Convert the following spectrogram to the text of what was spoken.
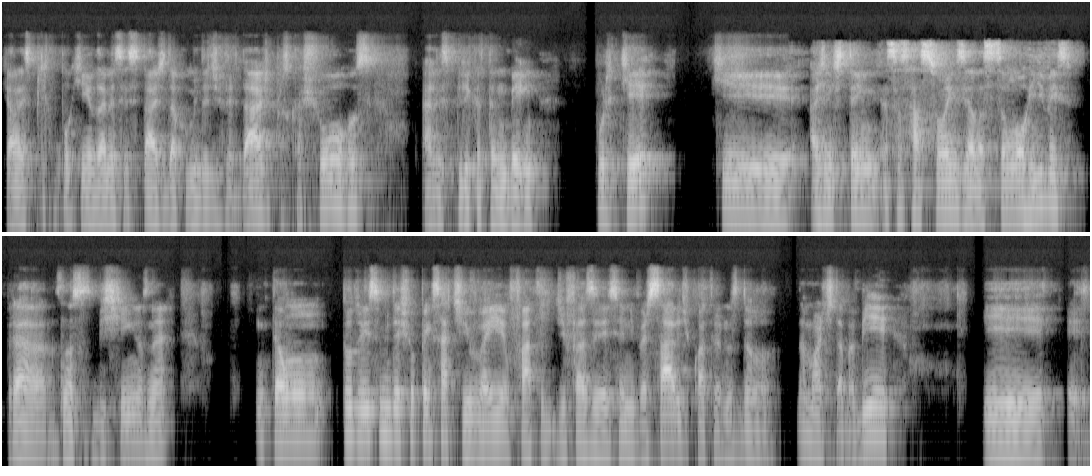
que ela explica um pouquinho da necessidade da comida de verdade para os cachorros, ela explica também por que, que a gente tem essas rações e elas são horríveis para os nossos bichinhos, né? Então, tudo isso me deixou pensativo aí, o fato de fazer esse aniversário de quatro anos do, da morte da Babi e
